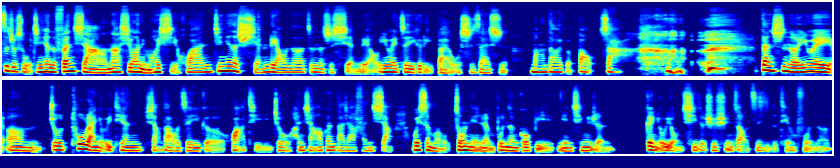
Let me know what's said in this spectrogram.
这就是我今天的分享。那希望你们会喜欢今天的闲聊呢，真的是闲聊，因为这一个礼拜我实在是忙到一个爆炸。但是呢，因为嗯，就突然有一天想到了这一个话题，就很想要跟大家分享，为什么中年人不能够比年轻人更有勇气的去寻找自己的天赋呢？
